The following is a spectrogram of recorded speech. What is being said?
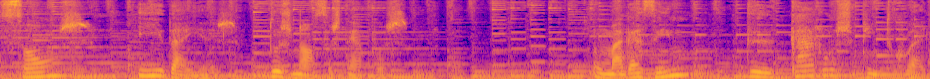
Sons e ideias dos nossos tempos. Um magazine de Carlos Pinto Coelho.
